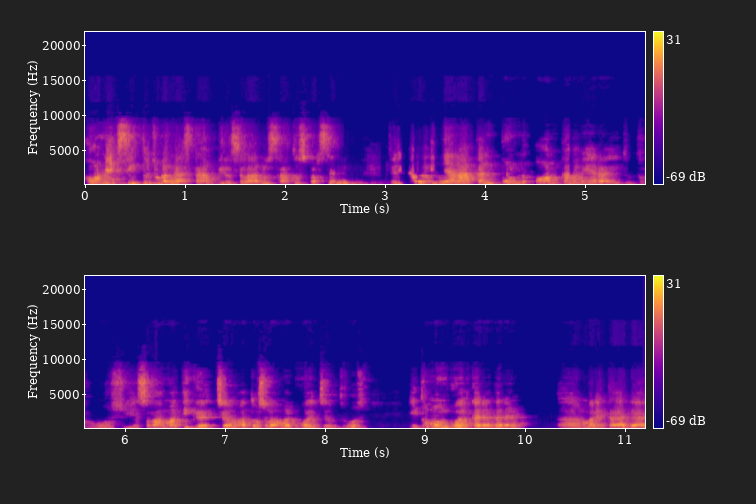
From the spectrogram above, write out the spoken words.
koneksi itu juga nggak stabil selalu 100%. Jadi kalau dinyalakan pun on kamera itu terus ya selama tiga jam atau selama dua jam terus itu membuat kadang-kadang uh, mereka ada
